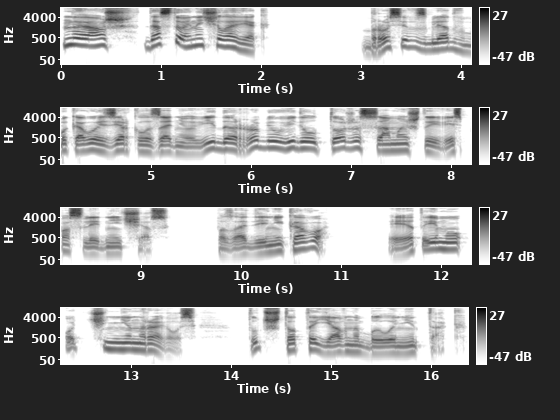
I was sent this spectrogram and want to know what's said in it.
«Да уж, достойный человек». Бросив взгляд в боковое зеркало заднего вида, Робби увидел то же самое, что и весь последний час. Позади никого. И это ему очень не нравилось. Тут что-то явно было не так.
